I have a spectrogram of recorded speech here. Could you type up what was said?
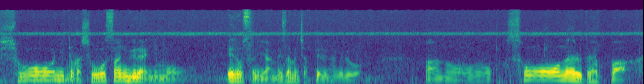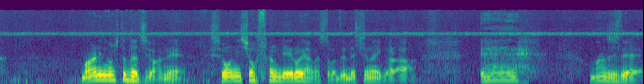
小2とか小3ぐらいにもうエロスには目覚めちゃってるんだけどあのそうなるとやっぱ周りの人たちはね小2小3でエロい話とか全然しないからえー、マジで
